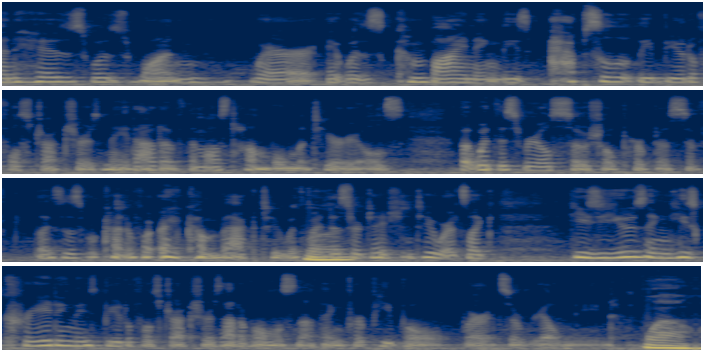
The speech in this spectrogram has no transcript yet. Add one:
And his was one where it was combining these absolutely beautiful structures made out of the most humble materials, but with this real social purpose of like, this is kind of where I come back to with my Right. dissertation too, where it's like he's using he's creating these beautiful structures out of almost nothing for people where it's a real need. Wow.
